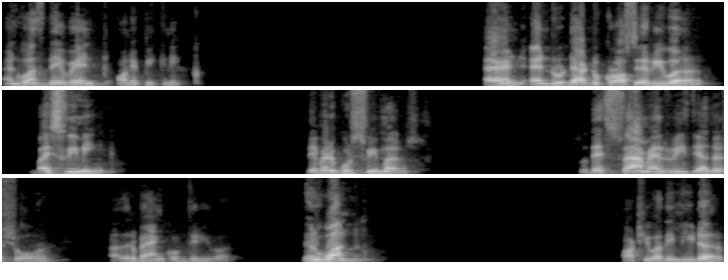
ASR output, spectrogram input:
And once they went on a picnic. And en had to cross a river by swimming. They were good swimmers. So they swam and reached the other shore, other bank of the river. Then one thought he was the leader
